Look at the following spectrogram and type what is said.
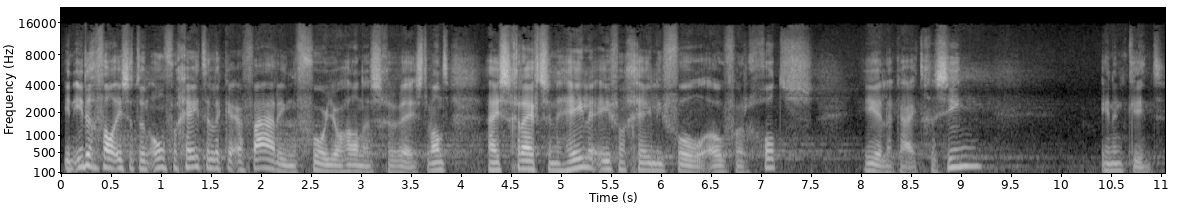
In ieder geval is het een onvergetelijke ervaring voor Johannes geweest, want hij schrijft zijn hele evangelie vol over Gods heerlijkheid, gezien in een kind.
